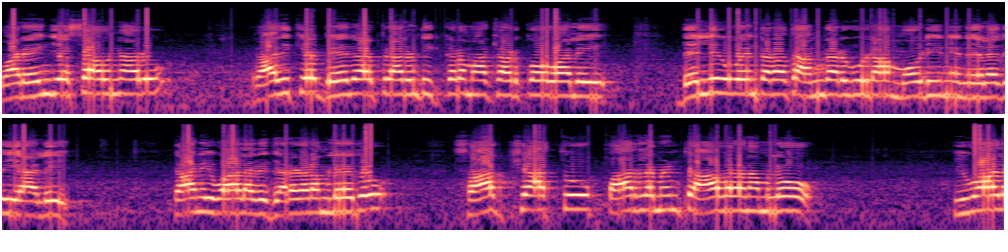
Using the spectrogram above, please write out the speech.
వారు ఏం చేస్తూ ఉన్నారు? రాజకీయ భేదాభిప్రాయాలు ఉంటే ఇక్కడ మాట్లాడుకోవాలి. ఢిల్లీకి పోయిన తర్వాత అందరు కూడా మోడీని నిలదీయాలి. కానీ వాళ్ళది జరగడం లేదు. సాక్షాత్తు పార్లమెంట్ ఆవరణంలో ఇవాళ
